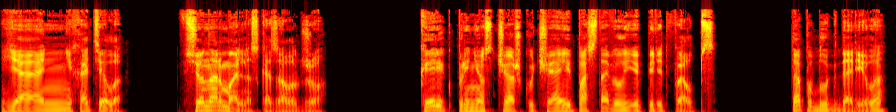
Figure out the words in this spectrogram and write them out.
Я не хотела». «Все нормально», — сказала Джо. Кэрик принес чашку чая и поставил ее перед Фелпс. Та поблагодарила,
